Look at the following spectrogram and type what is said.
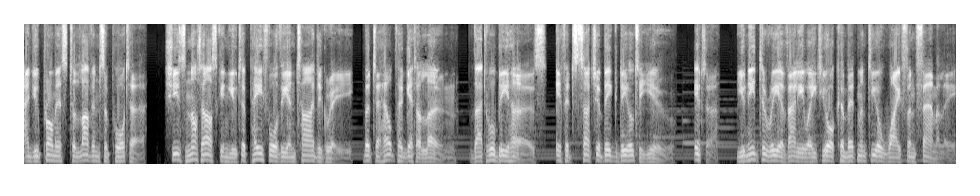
and you promise to love and support her. She's not asking you to pay for the entire degree, but to help her get a loan that will be hers if it's such a big deal to you. Ita, you need to reevaluate your commitment to your wife and family.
